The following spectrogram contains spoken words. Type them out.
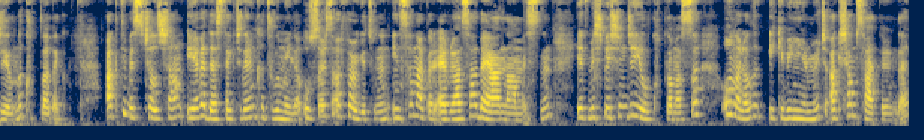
yılını kutladık. Aktivist çalışan üye ve destekçilerin katılımıyla Uluslararası Af Örgütü'nün İnsan Hakları Evrensel Beyannamesi'nin 75. yıl kutlaması 10 Aralık 2023 akşam saatlerinde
